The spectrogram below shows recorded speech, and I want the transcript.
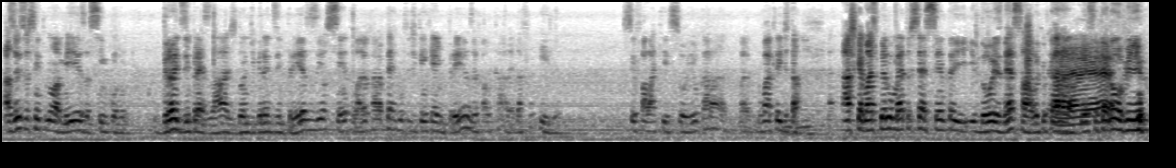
às vezes eu sento numa mesa assim com grandes empresários, donos de grandes empresas, e eu sento lá e o cara pergunta de quem que é a empresa, eu falo, cara, é da família. Se eu falar que sou eu, o cara vai- não vai acreditar. Acho que é mais pelo 1,62m, né, Saulo? Que o cara É. pensa que é novinho.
